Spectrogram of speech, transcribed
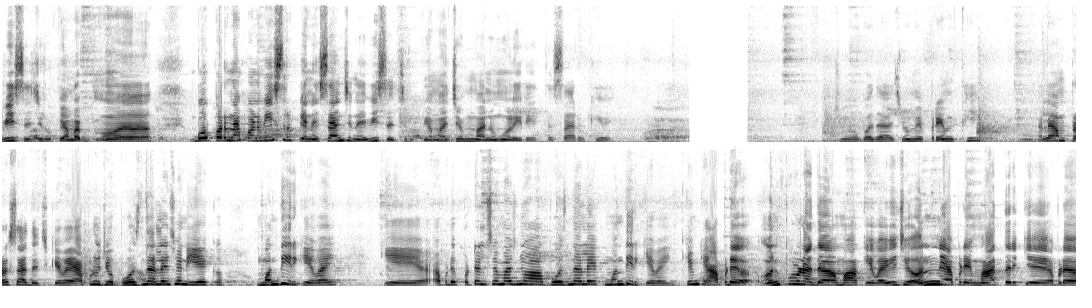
વીસ જ રૂપિયામાં. બપોરના પણ વીસ રૂપિયા ને સાંજના વીસ જ રૂપિયામાં જમવાનું મળી રહે તો સારું કહેવાય. જો બધા જમે પ્રેમથી. એટલે આમ પ્રસાદ જ કહેવાય. આપણું જો ભોજનાલય છે ને એક મંદિર કહેવાય. કે આપણે પટેલ સમાજનું આ ભોજનાલય એક મંદિર કહેવાય. કેમ કે આપણે અન્નપૂર્ણા કહેવાય જે અન્નને આપણે મા તરીકે આપણા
